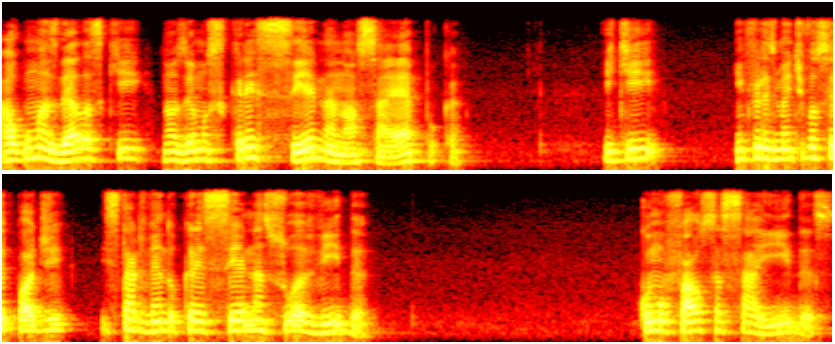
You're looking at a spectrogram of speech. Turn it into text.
algumas delas que nós vemos crescer na nossa época e que, infelizmente, você pode estar vendo crescer na sua vida. Como falsas saídas.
